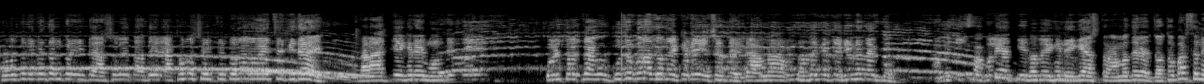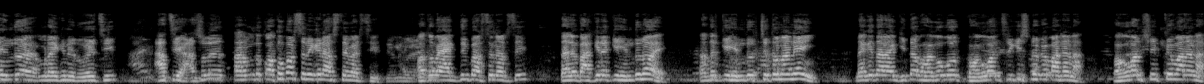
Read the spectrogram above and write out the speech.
প্রণত নিবেদন আসলে তাদের এখনও সেই চেতনা রয়েছে, বিদায়। তারা আজকে এখানে পরিচর্যা পুজো করার জন্য এখানে এসেছে। এটা আমরা হিন্দু বাকিরা কি হিন্দু নয়? তাদের কি হিন্দুর চেতনা নেই? নাকি তারা গীতা, ভাগবত, ভগবান শ্রীকৃষ্ণকে মানে না? ভগবান শিবকে মানে না?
